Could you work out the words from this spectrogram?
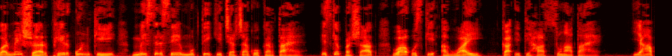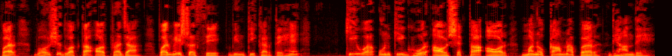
परमेश्वर फिर उनकी मिस्र से मुक्ति की चर्चा को करता है। इसके पश्चात वह उसकी अगुवाई का इतिहास सुनाता है। यहाँ पर भविष्य वक्ता और प्रजा परमेश्वर से विनती करते हैं कि वह उनकी घोर आवश्यकता और मनोकामना पर ध्यान दे।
